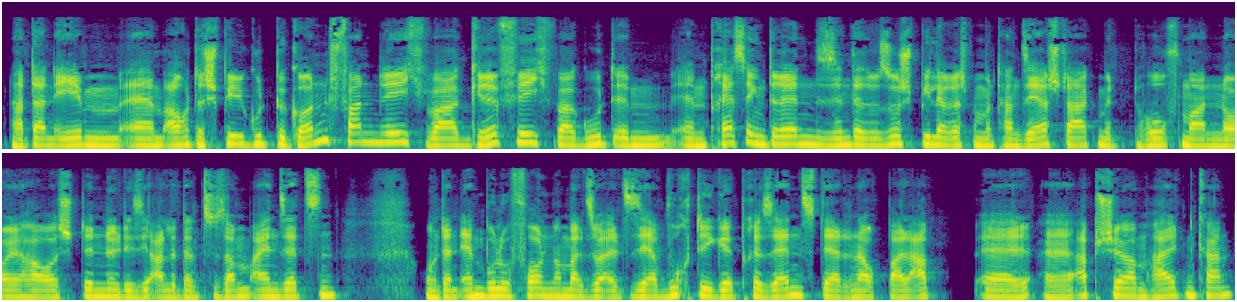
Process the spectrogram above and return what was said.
und hat dann eben ähm, auch das Spiel gut begonnen, fand ich. War griffig, war gut im, im Pressing drin. Sie sind ja sowieso spielerisch momentan sehr stark mit Hofmann, Neuhaus, Stindl, die sie alle dann zusammen einsetzen. Und dann Embolo vorne nochmal so als sehr wuchtige Präsenz, der dann auch Ball ab äh, äh, abschirmen halten kann.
